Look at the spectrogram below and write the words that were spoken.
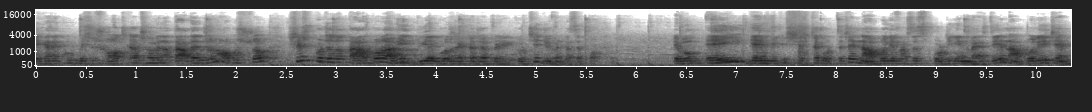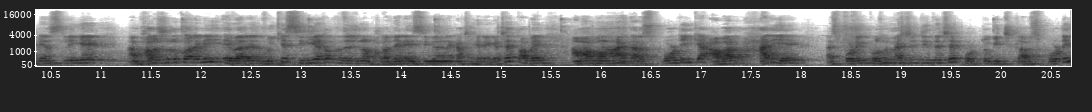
যেখানে খুব বেশি সহজ কাজ হবে না তাদের জন্য। অবশ্য শেষ পর্যন্ত তারপর আমি দুই এক গোলের একটা জয় প্রেডিক্ট করছি জুভেন্টাসের পক্ষে। এবং এই গেম উইকের শেষটা করতে চাই নাপোলি ভার্সেস স্পোর্টিং এর ম্যাচ দিয়ে। নাপোলি চ্যাম্পিয়ন্স লিগে ভালো শুরু করেনি। এবারের উইকে সিরিয়াটা তাদের জন্য ভালো। যায়নি এসি মিলানের কাছে হেরে গেছে। তবে আমার মনে হয় তারা স্পোর্টিংকে আবার হারিয়ে স্পোর্টিং প্রথম ম্যাচটি জিতেছে পর্তুগিজ ক্লাব স্পোর্টিং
